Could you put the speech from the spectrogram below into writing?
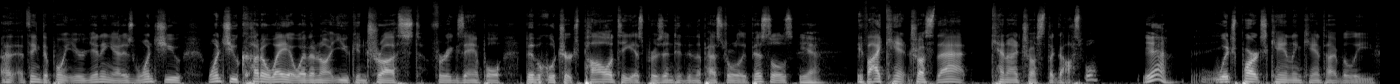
I I think the point you're getting at is once you once you cut away at whether or not you can trust, for example, biblical church polity as presented in the pastoral epistles. yeah, If I can't trust that, can I trust the gospel? Yeah. Which parts can and can't I believe?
